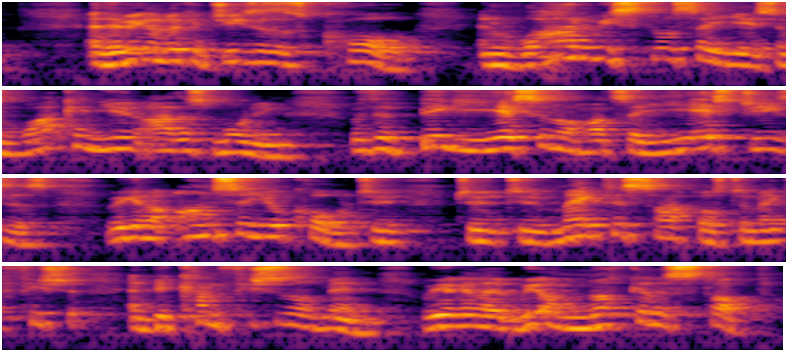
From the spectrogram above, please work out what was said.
And then we're going to look at Jesus' call. And why do we still say yes? And why can you and I this morning, with a big yes in our heart, say, Yes, Jesus, we're going to answer your call to, to, to make disciples, to make fish and become fishers of men. We are, going to, we are not going to stop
